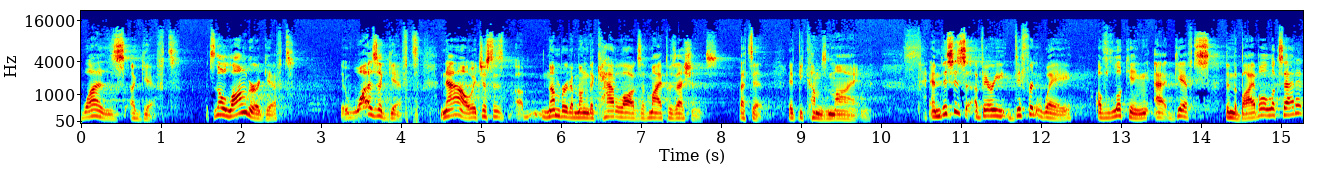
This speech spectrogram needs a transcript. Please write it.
was a gift. It's no longer a gift. It was a gift. Now it just is uh, numbered among the catalogs of my possessions. That's it. It becomes mine. And this is a very different way of looking at gifts than the Bible looks at it,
